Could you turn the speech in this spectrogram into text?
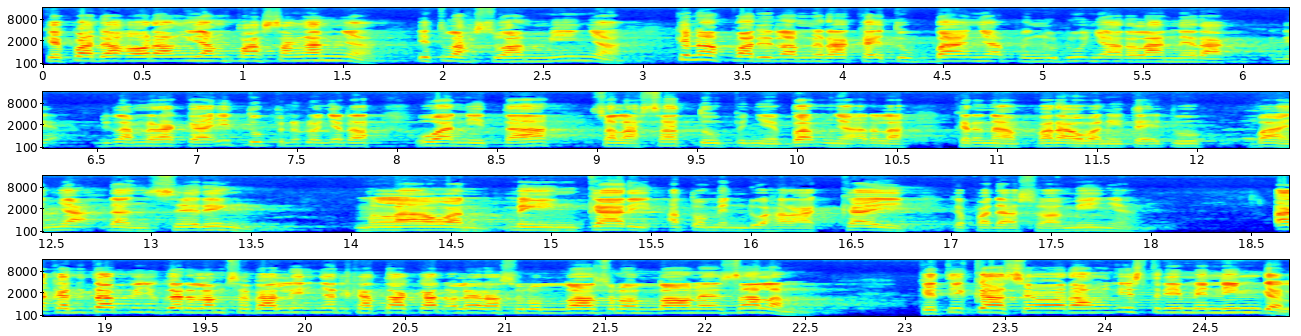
Kepada orang yang pasangannya itulah suaminya. Kenapa di dalam neraka itu banyak penduduknya adalah neraka di dalam neraka itu penduduknya adalah wanita. Salah satu penyebabnya adalah karena para wanita itu banyak dan sering melawan mengingkari atau mendurhakai kepada suaminya. Akan tetapi juga dalam sebaliknya dikatakan oleh Rasulullah sallallahu alaihi wasallam ketika seorang istri meninggal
